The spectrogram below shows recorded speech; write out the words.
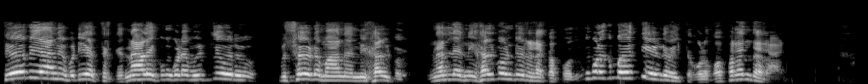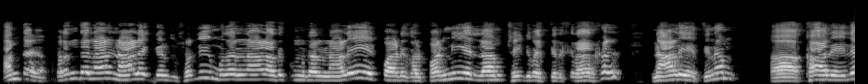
தேவையான விடயத்துக்கு நாளைக்கு உங்களோட வீட்டுல ஒரு விசேடமான நிகழ்வு நல்ல நிகழ்வு ஒன்று நடக்க போகுது. உங்களுக்கு பர்த்டே எழுதி வைத்துக் கொள்ளுங்க பிறந்த நாள். அந்த பிறந்த நாள் நாளைக்கு என்று சொல்லி முதல் நாள் அதுக்கு முதல் நாளே ஏற்பாடுகள் பண்ணி எல்லாம் செய்து வைத்திருக்கிறார்கள். நாளைய தினம் காலையில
